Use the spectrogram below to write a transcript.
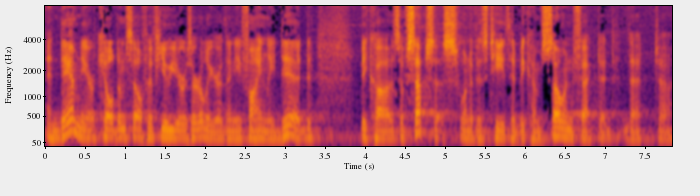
and damn near killed himself a few years earlier than he finally did because of sepsis. One of his teeth had become so infected that uh,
